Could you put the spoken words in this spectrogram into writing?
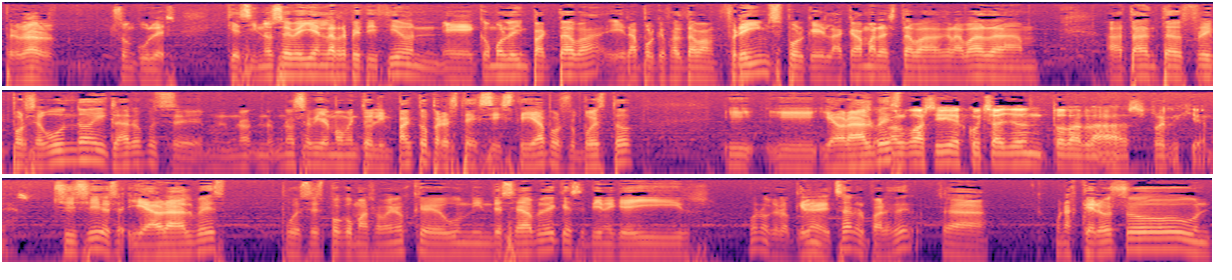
pero claro, son culés. Que si no se veía en la repetición eh, cómo le impactaba, era porque faltaban frames, porque la cámara estaba grabada a tantos frames por segundo y claro, pues eh, no- no se veía el momento del impacto, pero este existía, por supuesto. Y, y, y ahora Alves... Algo así he escuchado yo en todas las religiones. Sí, sí, sea, y ahora Alves, pues es poco más o menos que un indeseable que se tiene que ir. Bueno, que lo quieren echar, al parecer. O sea, un asqueroso, un,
